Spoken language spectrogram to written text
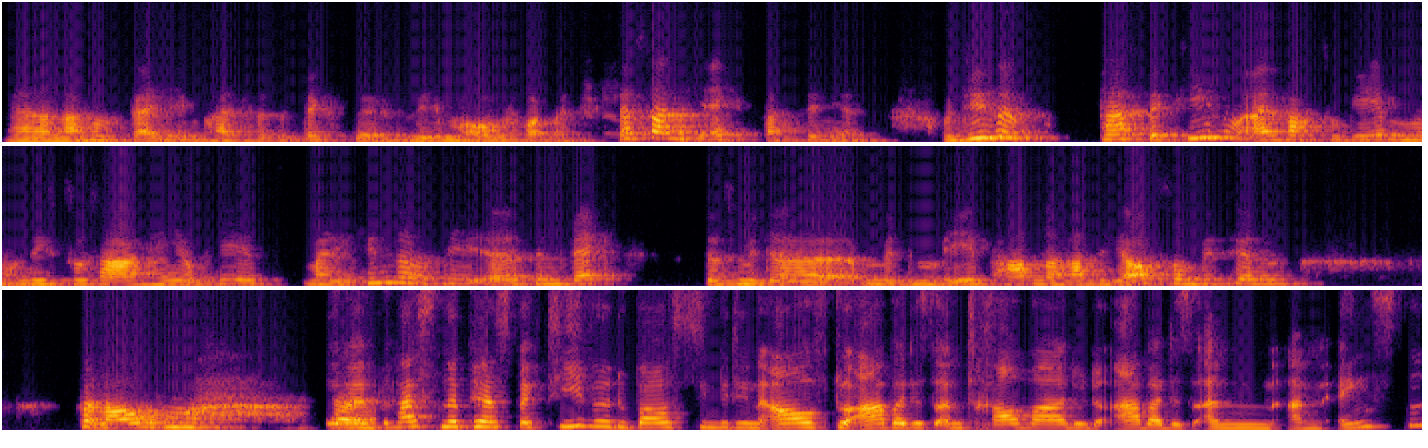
ja, dann lass uns gleich eben halt für das nächste Leben aufräumen. Das fand ich echt faszinierend. Und diese Perspektiven einfach zu geben und nicht zu sagen, hey, okay, meine Kinder die, äh, sind weg. Das mit der, mit dem Ehepartner hat sich auch so ein bisschen verlaufen. Oder du hast eine Perspektive, du baust sie mit ihnen auf, du arbeitest an Trauma, du arbeitest an, an Ängsten.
